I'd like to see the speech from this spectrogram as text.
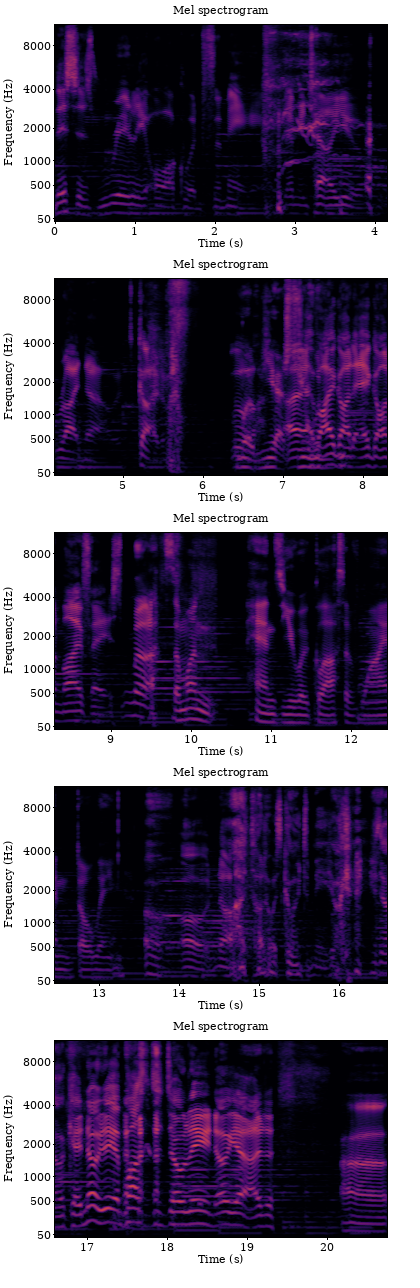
this is really awkward for me. Let me tell you right now. It's kind of. Well, yes, Uh, you have would- I got egg on my face? Someone hands you a glass of wine, Doelene. Oh, oh no! I thought it was going to me. Okay, okay. No, yeah, pass it to Doelene. Oh yeah, I d- Uh,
